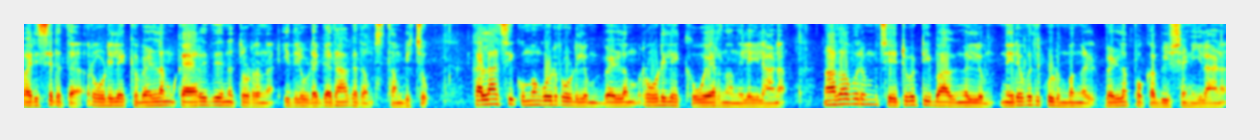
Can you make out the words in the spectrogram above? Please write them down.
പരിസരത്ത് റോഡിലേക്ക് വെള്ളം കയറിയതിനെ തുടർന്ന് ഇതിലൂടെ ഗതാഗതം സ്തംഭിച്ചു. കല്ലാച്ചി കുമ്മങ്കോട് റോഡിലും വെള്ളം റോഡിലേക്ക് ഉയർന്ന നിലയിലാണ്. നാദാപുരം ചേറ്റുവട്ടി ഭാഗങ്ങളിലും നിരവധി കുടുംബങ്ങൾ വെള്ളപ്പൊക്ക ഭീഷണിയിലാണ്.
